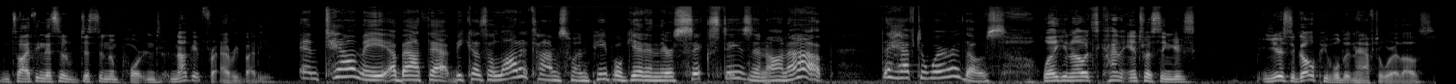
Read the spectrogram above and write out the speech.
And so I think that's a, just an important nugget for everybody. And tell me about that because a lot of times when people get in their 60s and on up, they have to wear those. Well, you know, it's kind of interesting. It's- Years ago, people didn't have to wear those.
